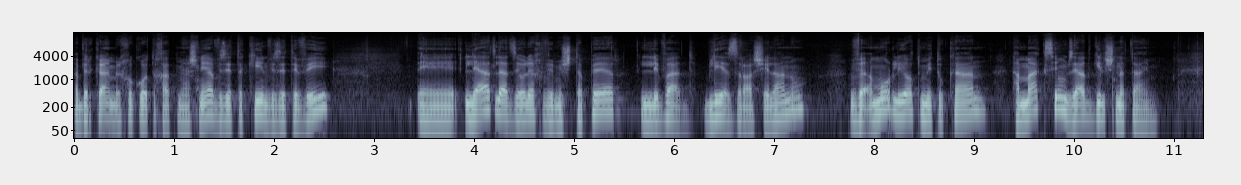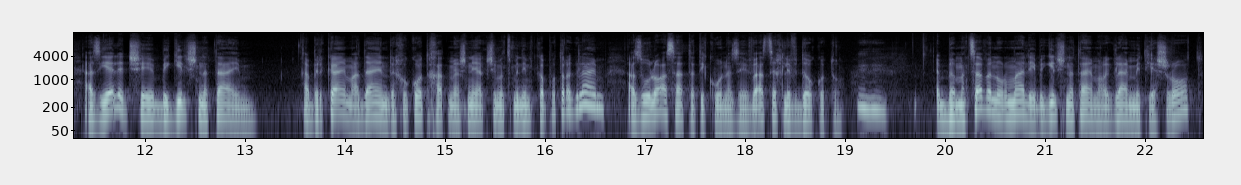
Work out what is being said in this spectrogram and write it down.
הברכיים רחוקות אחת מהשנייה וזה תקין וזה טבעי. אה, לאט לאט זה הולך ומשתפר לבד, בלי עזרה שלנו, ואמור להיות מתוקן, המקסימום זה עד גיל שנתיים. אז ילד שבגיל שנתיים הברכיים עדיין רחוקות אחת מהשנייה כשמצמידים את כפות רגליים, אז הוא לא עשה את התיקון הזה, ואז צריך לבדוק אותו. Mm-hmm. במצב הנורמלי, בגיל שנתיים הרגליים מתיישרות,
